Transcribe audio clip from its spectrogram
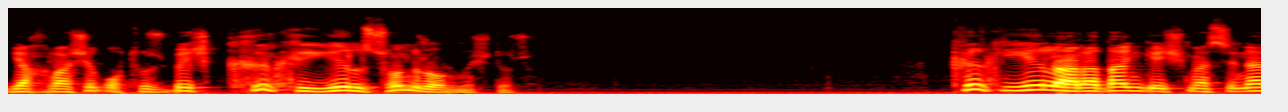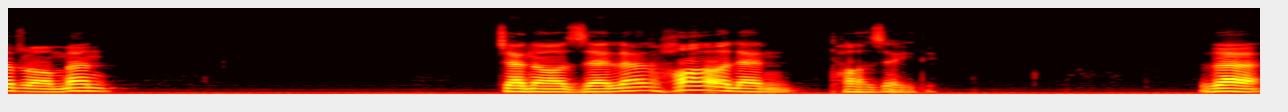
yaklaşık 35-40 yıl sonra olmuştur. 40 yıl aradan geçmesine rağmen cenazeler halen tazeydi. Ve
